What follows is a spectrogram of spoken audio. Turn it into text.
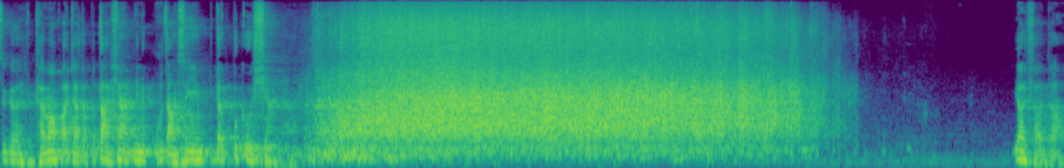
这个台湾话讲的不大像，你的鼓掌声音不得不够响。要晓得，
